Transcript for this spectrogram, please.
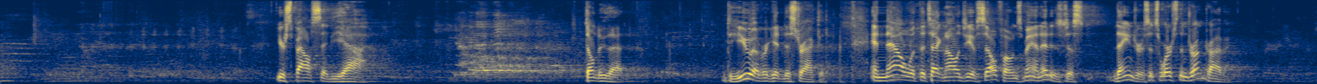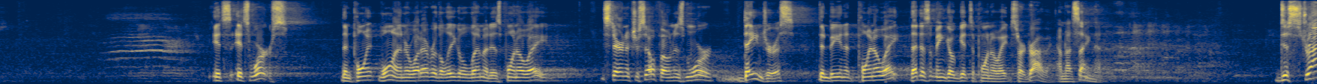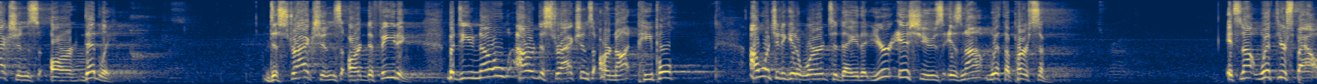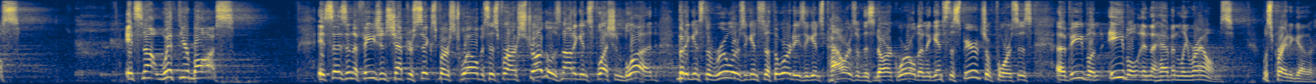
Your spouse said, Yeah. Don't do that. Do you ever get distracted? And now, with the technology of cell phones, man, it is just dangerous. It's worse than drunk driving. It's, it's worse than 0.1 or whatever the legal limit is, 0.08. Staring at your cell phone is more dangerous than being at 0.08. That doesn't mean go get to 0.08 and start driving. I'm not saying that. Distractions are deadly. Distractions are defeating. But do you know our distractions are not people? I want you to get a word today that your issues is not with a person. It's not with your spouse. It's not with your boss. It says in Ephesians chapter 6 verse 12 it says for our struggle is not against flesh and blood but against the rulers against authorities against powers of this dark world and against the spiritual forces of evil evil in the heavenly realms. Let's pray together.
